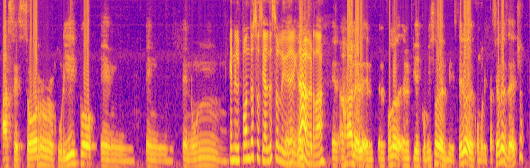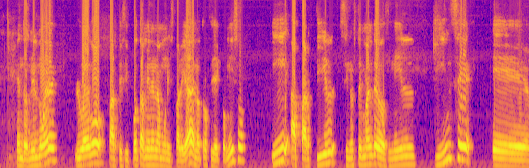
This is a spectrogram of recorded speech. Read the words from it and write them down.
asesor jurídico en, en, un... En el Fondo Social de Solidaridad, ¿verdad? ajá, en el, fondo, en el fideicomiso del Ministerio de Comunicaciones, de hecho, en 2009. Luego participó también en la municipalidad, en otro fideicomiso. Y a partir, si no estoy mal, de 2015, eh,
